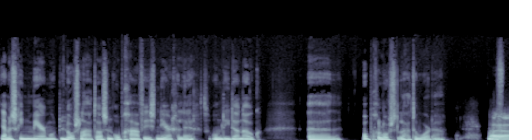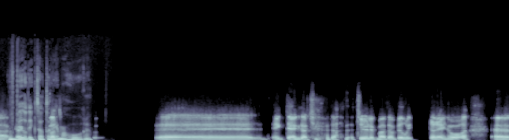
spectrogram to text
ja, misschien meer moet loslaten als een opgave is neergelegd, om die dan ook uh, opgelost te laten worden. Nou ja, of, wilde ik dat alleen maar horen? Uh, ik denk dat je dat natuurlijk, maar dat wil iedereen horen. Uh,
